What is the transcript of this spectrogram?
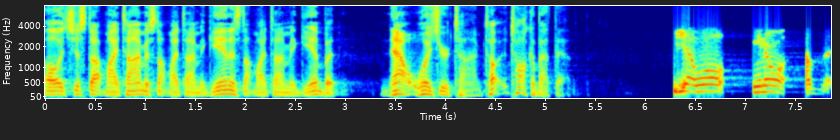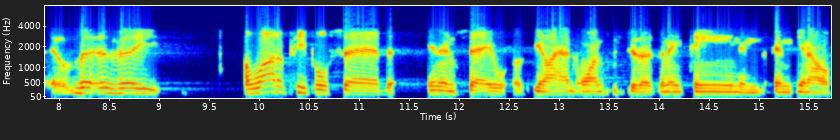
oh it's just not my time it's not my time again it's not my time again but now it was your time. Talk, talk about that. Yeah, well, you know, uh, the the a lot of people said and say, you know, I hadn't won since 2018, and and you know,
